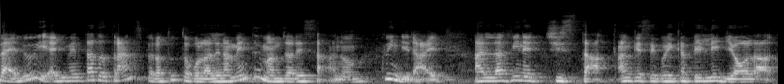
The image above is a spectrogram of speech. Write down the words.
Beh, lui è diventato Trunks però tutto con l'allenamento e mangiare sano. Quindi dai, alla fine ci sta, anche se quei capelli viola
